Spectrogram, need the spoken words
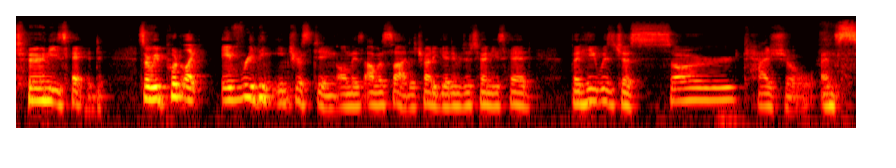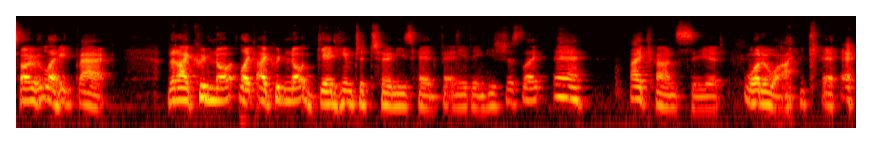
turn his head. So we put like everything interesting on this other side to try to get him to turn his head, but he was just so casual and so laid back that I could not like I could not get him to turn his head for anything. He's just like, "Eh, I can't see it. What do I care?"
